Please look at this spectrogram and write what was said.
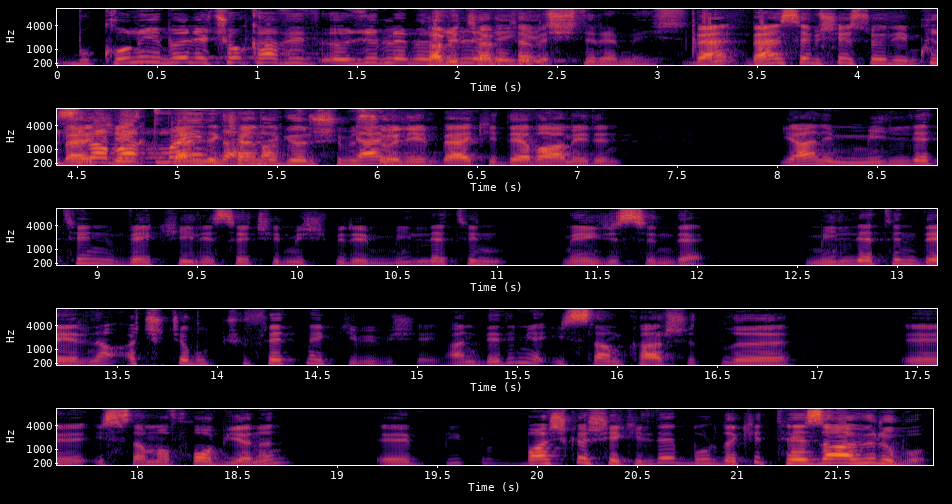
bu konuyu böyle çok hafif özürle özürle Tabii, tabii, de tabii. geçiştiremeyiz. Ben ben size bir şey söyleyeyim. Kusura belki bakmayın ben de da kendi bak, görüşümü yani- söyleyeyim. Belki devam edin. Yani milletin vekili seçilmiş biri milletin meclisinde milletin değerine açıkça bu küfretmek gibi bir şey. Hani dedim ya İslam karşıtlığı, e, İslamofobyanın e, bir başka şekilde buradaki tezahürü bu.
